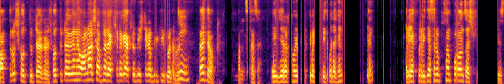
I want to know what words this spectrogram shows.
মাত্র সত্তর টাকা করে। সত্তর টাকা নিয়ে অনায়াসে আপনার একশো টাকা একশো বিশ টাকা বিক্রি করবে জি। তাই তো? আচ্ছা আচ্ছা। এই যে এরকম পেটি দেখেন এর এক পেটিতে আছে পঞ্চাশ piece।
